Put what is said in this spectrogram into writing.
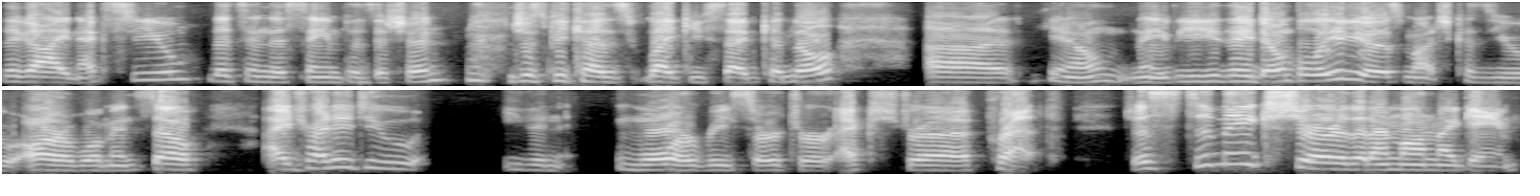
the guy next to you that's in the same position just because like you said kendall uh, you know maybe they don't believe you as much because you are a woman. So i try to do even more research or extra prep just to make sure that i'm on my game.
